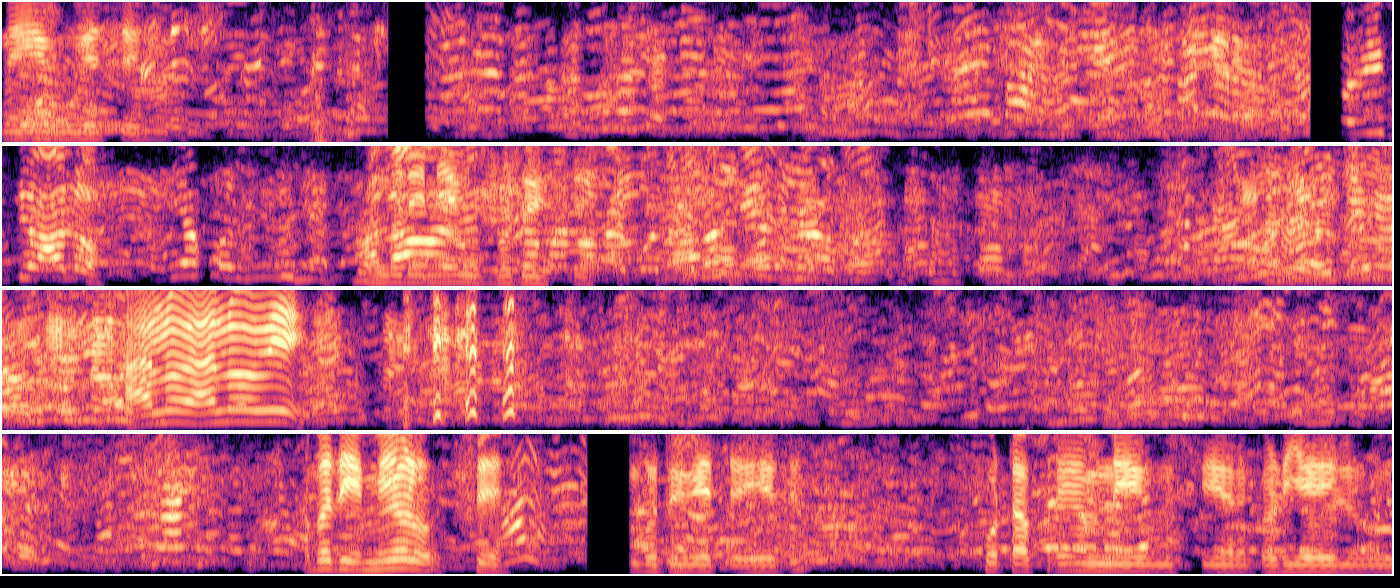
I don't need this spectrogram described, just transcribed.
ને એવું વેચે બંગડી ને એવું બધું છે હાલો હાલો હવે બધી મેળો જ છે. બધું વેચાય છે. ફોટા ફ્રેમ ને એવું છે, ઘડિયાળું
